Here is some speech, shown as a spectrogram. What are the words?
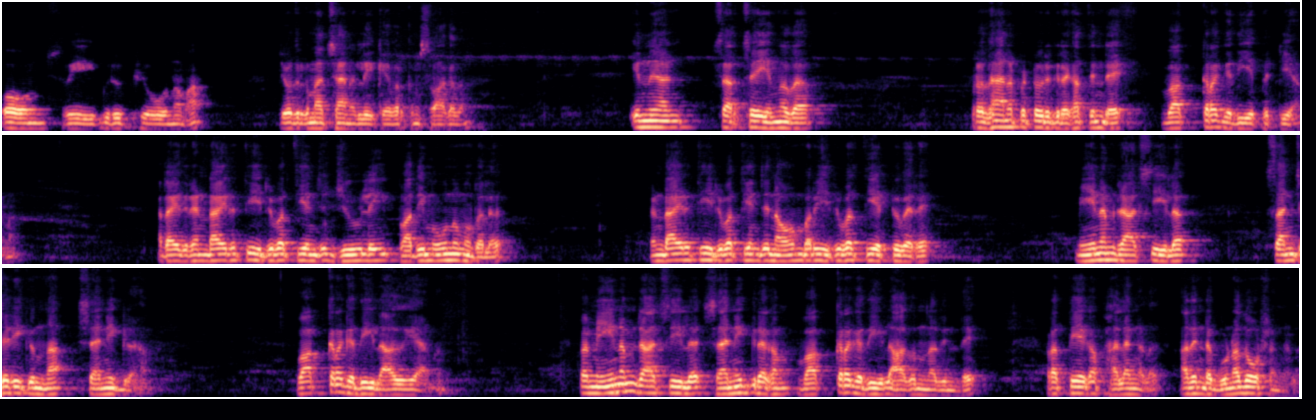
ഓം ശ്രീ ഗുരുഭ്യോ നമ. ജ്യോതിർഗമ ചാനലിലേക്ക് ഏവർക്കും സ്വാഗതം. ഇന്ന് ഞാൻ ചർച്ച ചെയ്യുന്നത് പ്രധാനപ്പെട്ട ഒരു ഗ്രഹത്തിന്റെ വക്രഗതിയെ പറ്റിയാണ് അതായത് രണ്ടായിരത്തി ഇരുപത്തിയഞ്ച് ജൂലൈ പതിമൂന്ന് മുതൽ രണ്ടായിരത്തി ഇരുപത്തിയഞ്ച് നവംബർ ഇരുപത്തിയെട്ട് വരെ മീനം രാശിയിൽ സഞ്ചരിക്കുന്ന ശനിഗ്രഹം. വക്രഗതിയിലാകുകയാണ്. ഇപ്പം മീനം രാശിയിൽ ശനിഗ്രഹം വക്രഗതിയിലാകുന്നതിന്റെ പ്രത്യേക ഫലങ്ങൾ അതിന്റെ ഗുണദോഷങ്ങൾ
